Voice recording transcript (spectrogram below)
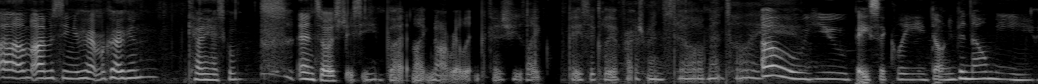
Um, I'm a senior here at McCracken County High School, and so is Jaci, but like not really because she's like basically a freshman still mentally. Oh, you basically don't even know me.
